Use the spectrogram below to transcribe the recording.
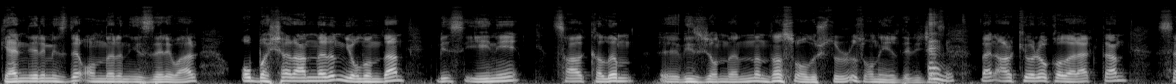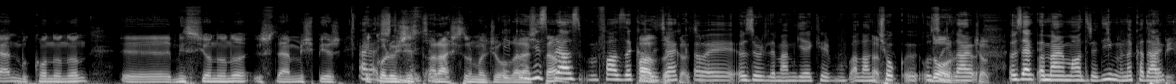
genlerimizde onların izleri var. O başaranların yolundan biz yeni sağ kalım e, vizyonlarını nasıl oluştururuz onu irdeleyeceğiz. Evet. Ben arkeolog olaraktan sen bu konunun e, misyonunu üstlenmiş bir ekolojist araştırmacı olarak Ekolojist biraz fazla kalacak. Fazla kalacak. Ee, özür dilemem gerekir bu alan Tabii. çok e, uzun Doğru, yıllar. Çok. Özellikle Ömer Madre değil mi? Ne kadar Tabii.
